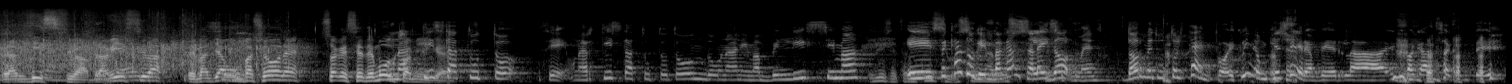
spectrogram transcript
grandissima, bravissima. Le mandiamo un bacione. So che siete un molto artista a amiche. tutto, sì, un artista a tutto tondo, un'anima bellissima. E peccato che in vacanza lei dorme, dorme tutto il tempo e quindi è un piacere averla in vacanza con te.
